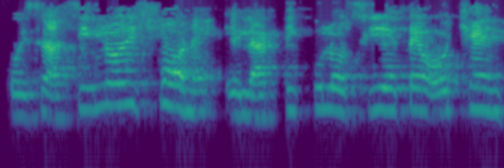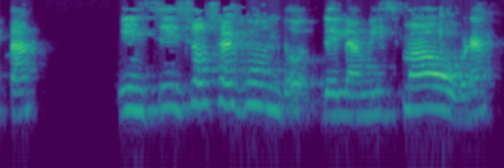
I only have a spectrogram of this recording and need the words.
pues así lo dispone el artículo 780, inciso segundo de la misma obra,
